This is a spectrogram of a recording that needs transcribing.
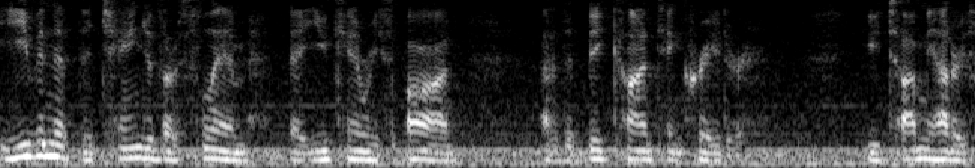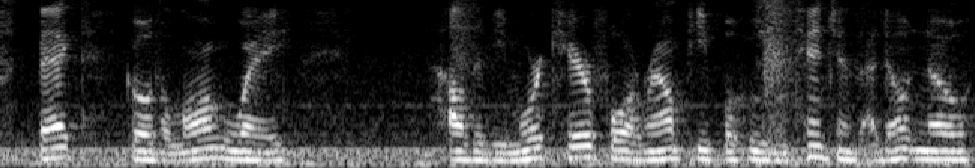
Even if the changes are slim, that you can respond as a big content creator. You taught me how to respect goes a long way, how to be more careful around people whose intentions I don't know,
